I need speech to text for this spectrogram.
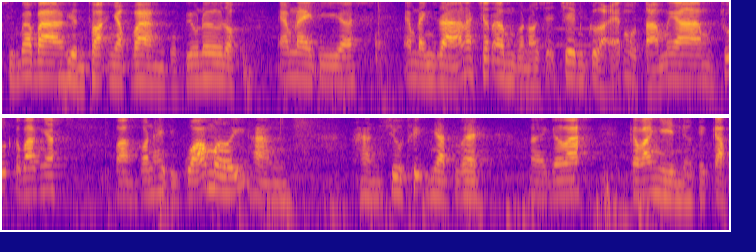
933 huyền thoại nhạc vàng của Pioneer rồi. Em này thì à, em đánh giá là chất âm của nó sẽ trên cửa S180A một chút các bác nhé và vâng, con này thì quá mới hàng hàng siêu thị Nhật về. Này các bác các bác nhìn được cái cặp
